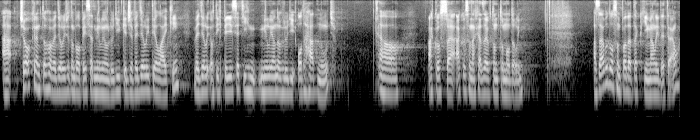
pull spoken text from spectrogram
A čo okrem toho vedeli, že tam bolo 50 miliónov ľudí, keďže vedeli tie lajky, vedeli o tých 50 miliónov ľudí odhadnúť, ako sa, ako sa nachádzajú v tomto modeli. A zabudol som povedať taký malý detail,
